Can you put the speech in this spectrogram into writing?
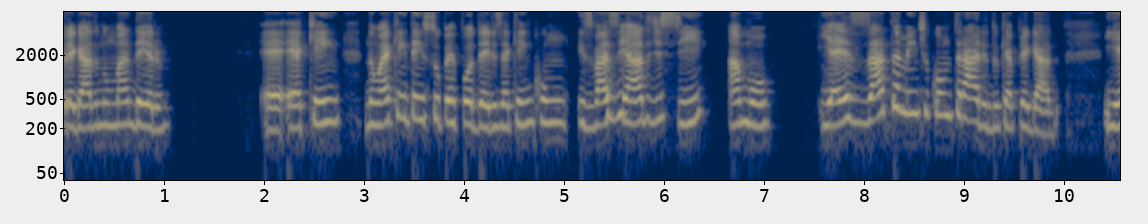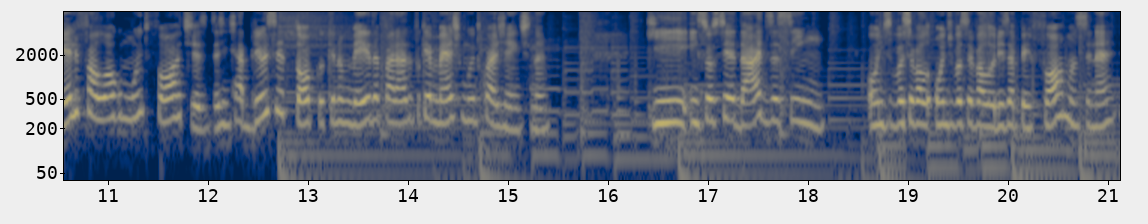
pregado num madeiro. É, é quem. Não é quem tem superpoderes, é quem com esvaziado de si amor. E é exatamente o contrário do que é pregado. E ele falou algo muito forte. A gente abriu esse tópico aqui no meio da parada porque mexe muito com a gente, né? Que em sociedades assim, onde você, onde você valoriza a performance, né?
